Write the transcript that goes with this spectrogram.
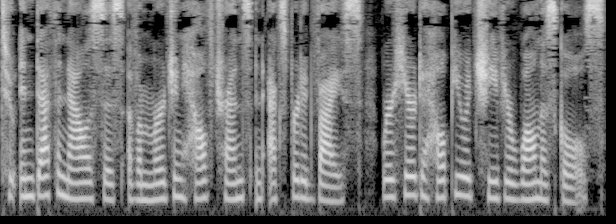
to in-depth analysis of emerging health trends and expert advice, we're here to help you achieve your wellness goals.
